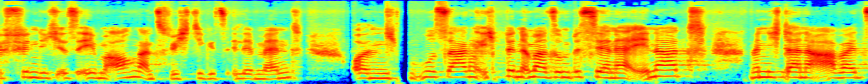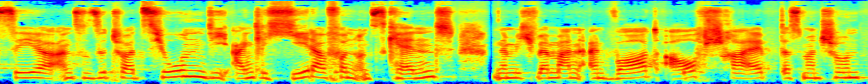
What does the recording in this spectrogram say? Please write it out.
finde ich, ist eben auch ein ganz wichtiges Element. Und ich muss sagen, ich bin immer so ein bisschen erinnert, wenn ich deine Arbeit sehe, an so Situationen, die eigentlich jeder von uns kennt, nämlich wenn man ein Wort aufschreibt, das man schon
